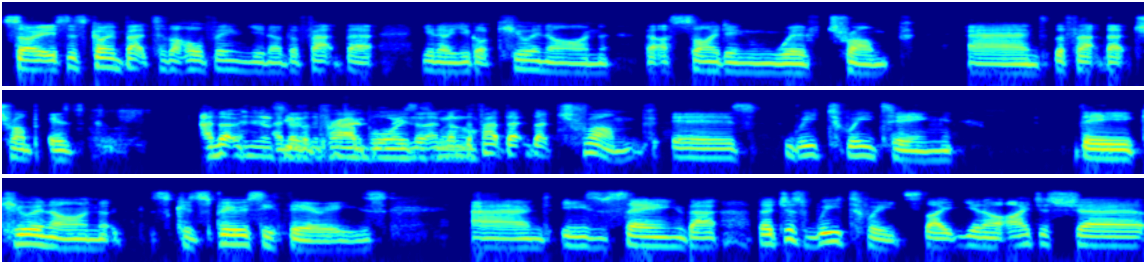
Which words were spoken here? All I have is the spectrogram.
So it's just going back to the whole thing you know the fact that you know you got qanon that are siding with trump and the fact that trump is and the, And and the, the proud boys, Boys and then the fact that, that trump is retweeting the qanon conspiracy theories and he's saying that they're just retweets like you know i just share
